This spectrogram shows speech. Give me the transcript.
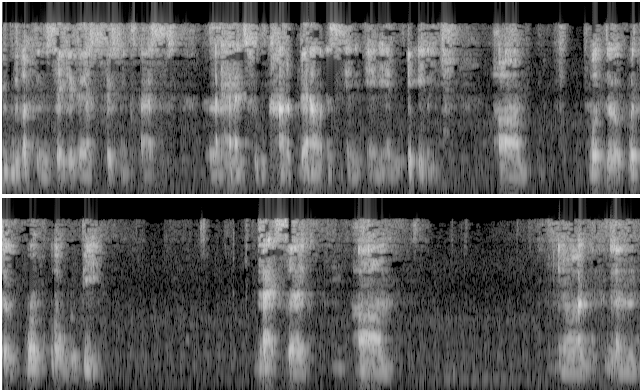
reluctant to take advanced placement classes. I had to kind of balance and, and engage um, what the what the workload would be. That said, um, you know, then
